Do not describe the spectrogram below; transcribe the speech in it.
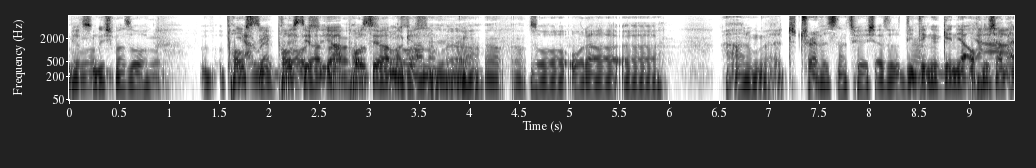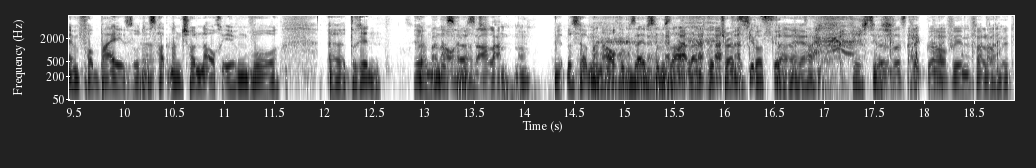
jetzt nicht mal so. Posty, Ja, Rap- Posty, Posty, ja, ja, Posty hören wir Posty, gerne. ja. Ja. ja, ja. So, oder äh, keine Ahnung, äh, Travis natürlich. Also die Dinge gehen ja auch Ja. nicht an einem vorbei. So, das hat man schon auch irgendwo äh, drin, Hört wenn man, man das auch im hört. Saarland, ne? Ja, Das hört man auch, selbst im Saarland wird Travis Scott da, gehört. ja. Richtig. Also das kriegt man auf jeden Fall noch mit.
